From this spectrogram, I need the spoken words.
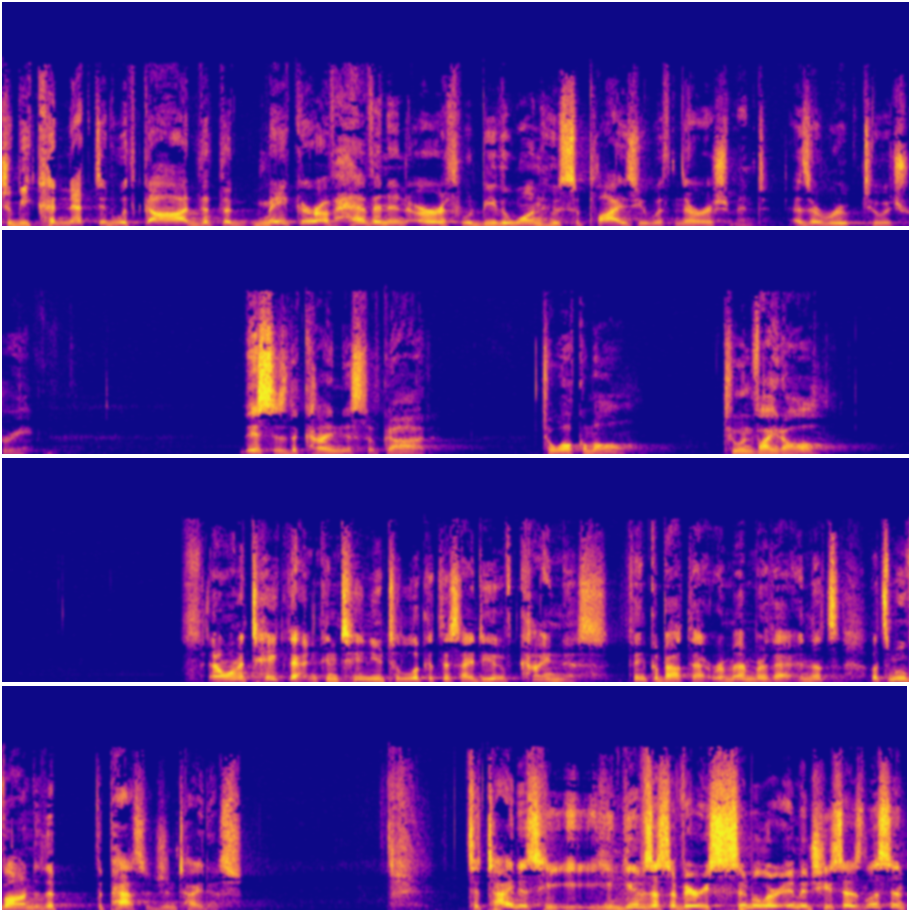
to be connected with God, that the maker of heaven and earth would be the one who supplies you with nourishment as a root to a tree. This is the kindness of God to welcome all, to invite all. And I want to take that and continue to look at this idea of kindness. Think about that, remember that, and let's, let's move on to the, the passage in Titus to Titus, he, he gives us a very similar image. He says, Listen,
